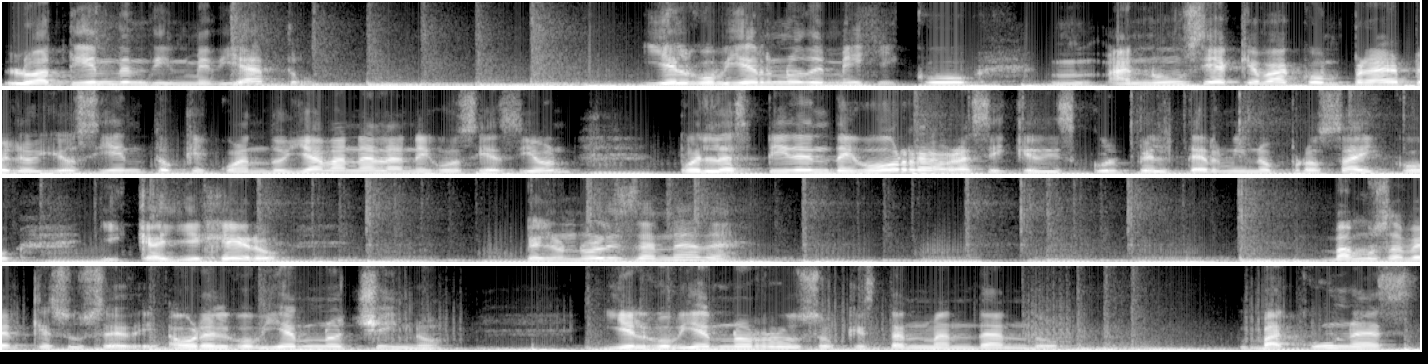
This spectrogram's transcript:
lo atienden de inmediato. Y el gobierno de México anuncia que va a comprar, pero yo siento que cuando ya van a la negociación, pues las piden de gorra, ahora sí que disculpe el término prosaico y callejero, pero no les da nada. Vamos a ver qué sucede. Ahora el gobierno chino y el gobierno ruso que están mandando vacunas,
